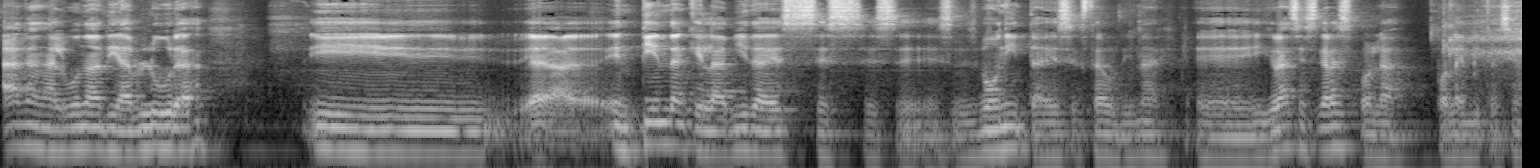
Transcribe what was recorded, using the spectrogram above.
hagan alguna diablura y eh, entiendan que la vida es, es, bonita, es extraordinaria. Eh, y gracias, gracias por la, por la invitación.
